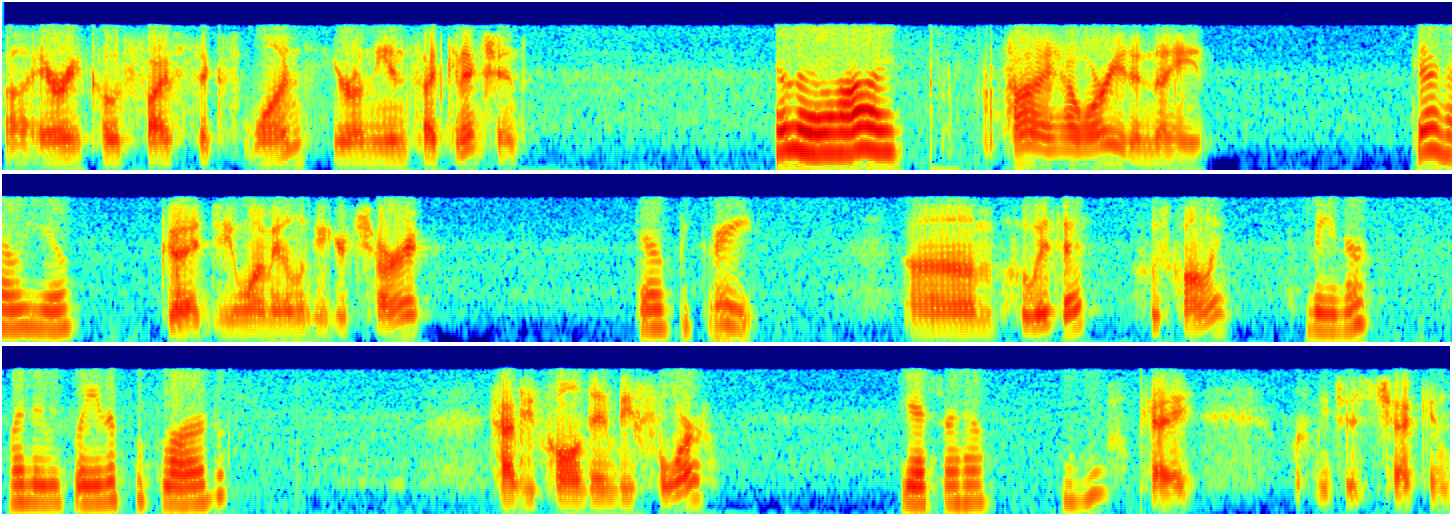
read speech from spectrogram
Uh, area code 561. You're on the Inside Connection. Hello, hi. Hi, how are you tonight? Good, how are you? Good. Do you want me to look at your chart? That would be great. Um, who is it? Who's calling? Lena. My name is Lena from Florida. Have you called in before? Yes, I have. hmm Okay. Let me just check and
